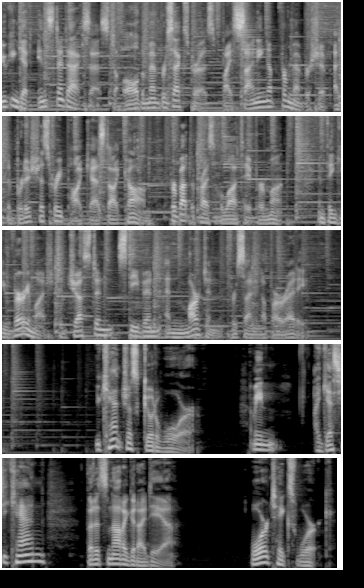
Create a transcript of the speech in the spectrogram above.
You can get instant access to all the members' extras by signing up for membership at thebritishhistorypodcast.com for about the price of a latte per month. And thank you very much to Justin, Stephen, and Martin for signing up already. You can't just go to war. I mean, I guess you can, but it's not a good idea. War takes work.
